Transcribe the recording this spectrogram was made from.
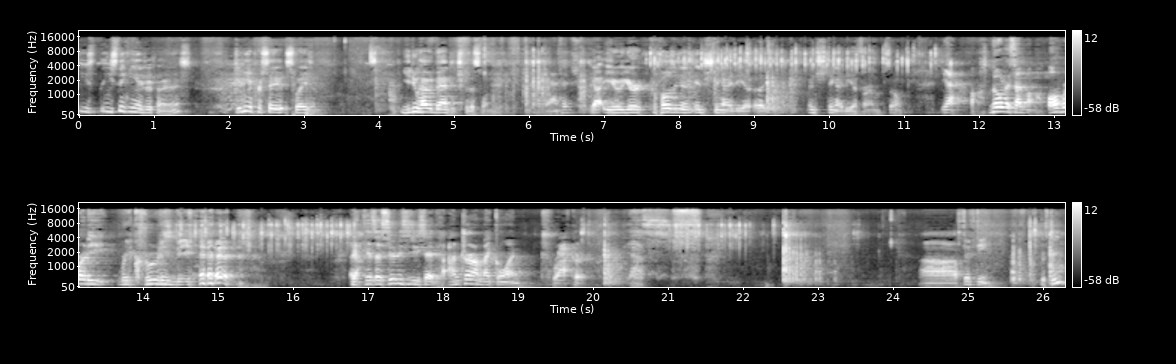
he's he's thinking as you're trying this. Give me a persuasion. You do have advantage for this one. Advantage? Yeah, you're you're proposing an interesting idea, like interesting idea for him. So Yeah. Notice I'm already recruiting the. Because as soon as he said hunter, I'm like going tracker. Yes. Uh, 15. fifteen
